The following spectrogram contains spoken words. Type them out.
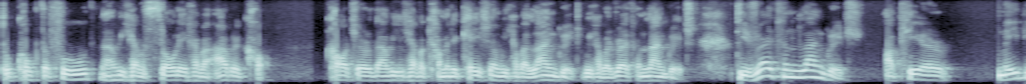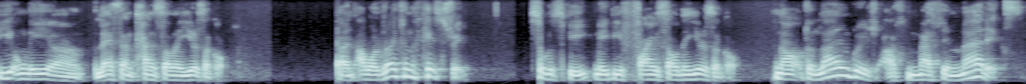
to cook the food. Now we have slowly have an agriculture. Then we have a communication. We have a language. We have a written language. The written language appear maybe only uh, less than 10,000 years ago. And our written history, so to speak, maybe 5,000 years ago. Now, the language of mathematics,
